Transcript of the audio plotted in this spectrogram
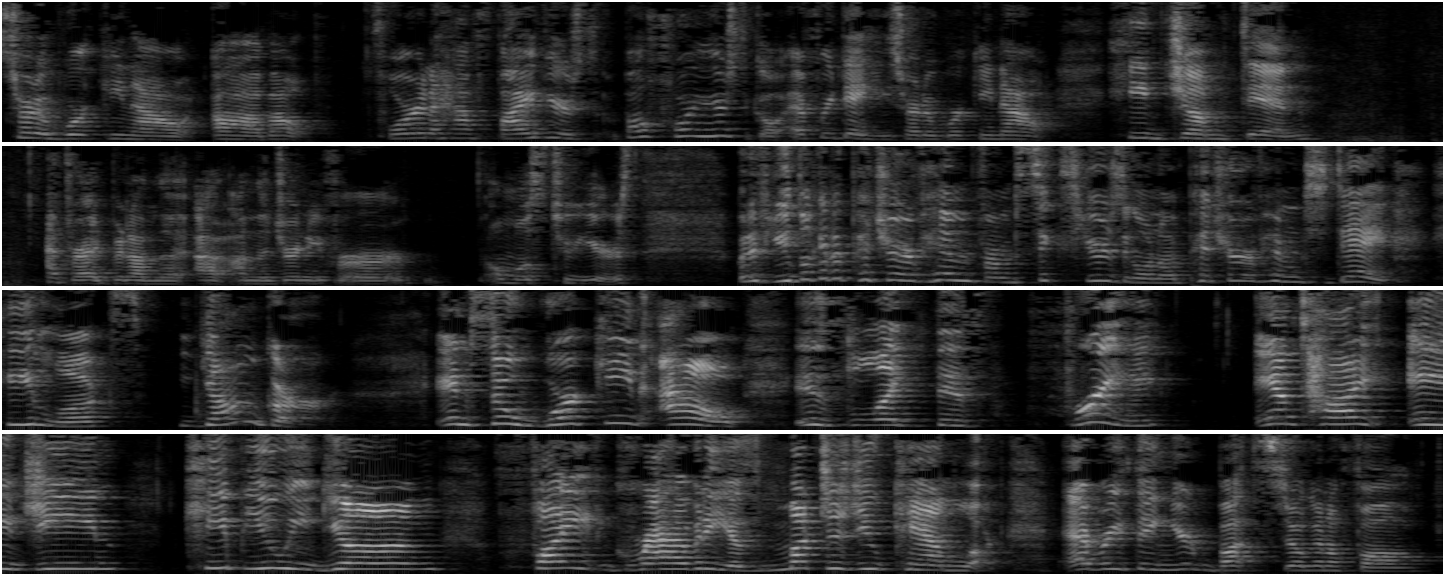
started working out uh, about four and a half, five years, about four years ago. Every day he started working out. He jumped in after I'd been on the, uh, on the journey for almost two years. But if you look at a picture of him from six years ago and a picture of him today, he looks younger. And so working out is like this free anti-aging, keep you young, fight gravity as much as you can. Look, everything, your butt's still gonna fall.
